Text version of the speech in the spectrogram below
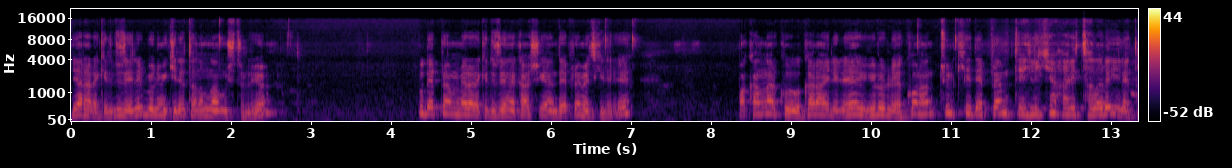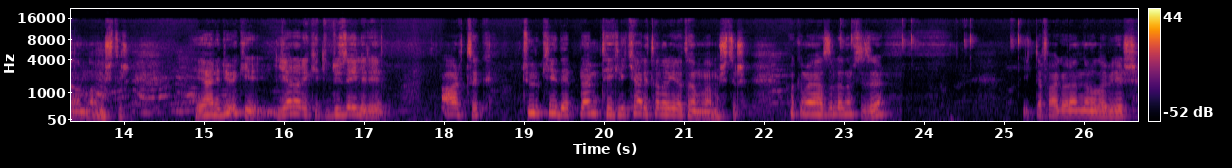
Yer hareketi düzeyleri bölüm 2'de tanımlanmıştır diyor. Bu deprem yer hareketi düzeyine karşı gelen deprem etkileri Bakanlar Kurulu kararıyla yürürlüğe konan Türkiye deprem tehlike haritaları ile tanımlanmıştır. Yani diyor ki yer hareketi düzeyleri artık Türkiye deprem tehlike haritaları ile tanımlanmıştır. Bakın ben hazırladım size. İlk defa görenler olabilir.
